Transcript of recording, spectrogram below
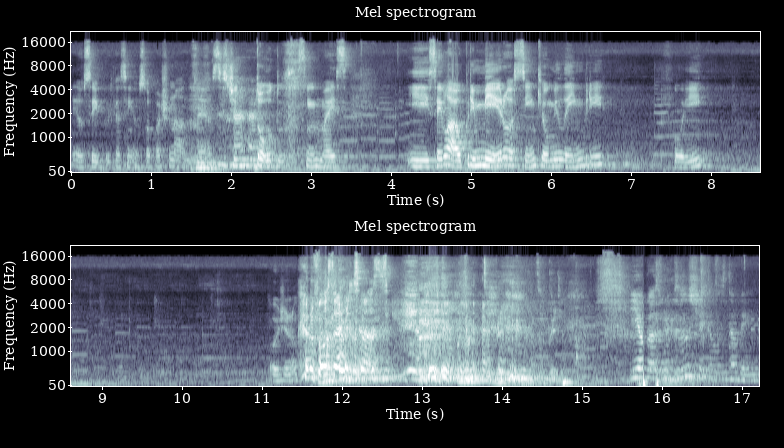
Eu sei porque, assim, eu sou apaixonada, né? Assisti todos, assim, mas... E, sei lá, o primeiro, assim, que eu me lembre foi... Hoje eu não quero voltar assim. Muito bem, muito bem. E eu gosto muito dos títulos também.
